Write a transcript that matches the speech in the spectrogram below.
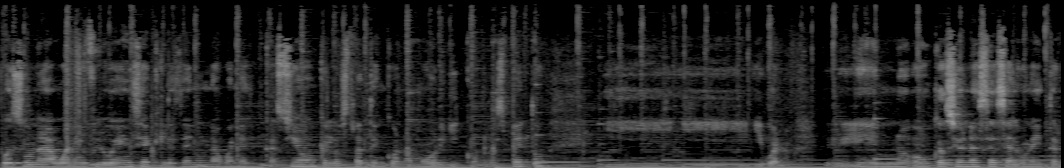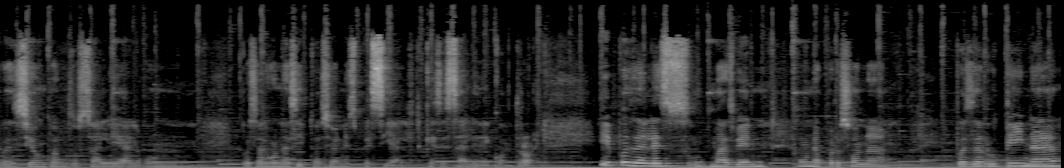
pues una buena influencia, que les den una buena educación, que los traten con amor y con respeto. y bueno, en ocasiones se hace alguna intervención cuando sale algún, pues alguna situación especial que se sale de control. Y pues él es más bien una persona pues de rutina,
